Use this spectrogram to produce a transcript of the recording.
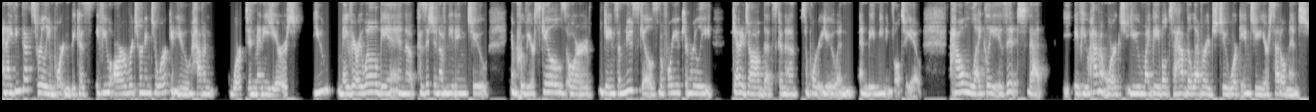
And I think that's really important because if you are returning to work and you haven't worked in many years, you may very well be in a position of needing to improve your skills or gain some new skills before you can really get a job that's going to support you and and be meaningful to you. How likely is it that if you haven't worked you might be able to have the leverage to work into your settlement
